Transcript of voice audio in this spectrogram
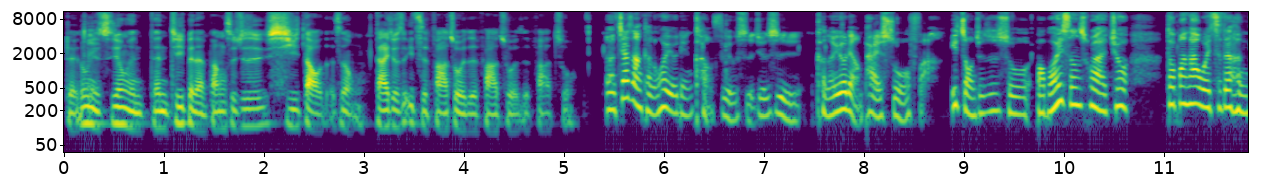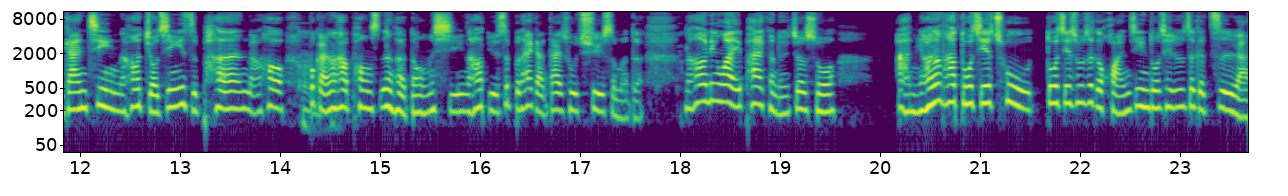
对，如果你是用很很基本的方式，就是吸到的这种，大概就是一直发作，一直发作，一直发作。呃，家长可能会有点 confuse，就是可能有两派说法，一种就是说宝宝一生出来就都帮他维持的很干净，然后酒精一直喷，然后不敢让他碰任何东西，然后也是不太敢带出去什么的。然后另外一派可能就说啊，你要让他多接触，多接触这个环境，多接触这个自然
